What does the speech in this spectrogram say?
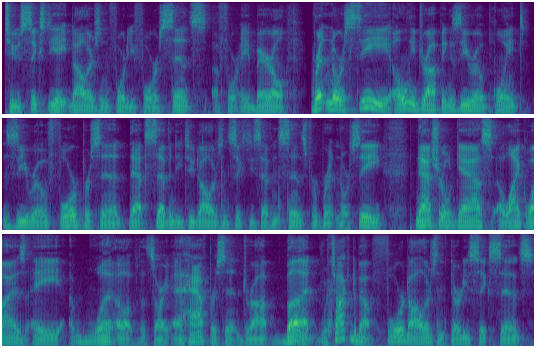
to $68.44 for a barrel. Brent North Sea only dropping 0.04%. That's $72.67 for Brent North Sea. Natural gas, uh, likewise, a one, oh, sorry, a half percent drop, but we're talking about $4.36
